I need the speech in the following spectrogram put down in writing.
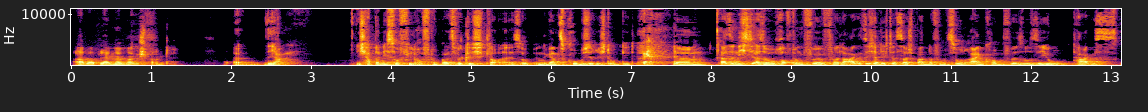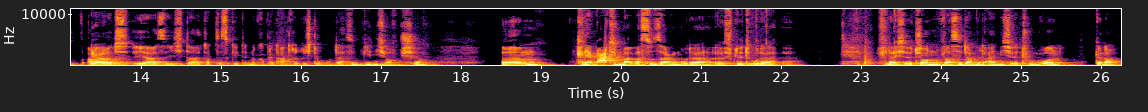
Aber bleiben wir mal gespannt. Äh, ja, ich habe da nicht so viel Hoffnung, weil es wirklich glaub, also in eine ganz komische Richtung geht. ähm, also nicht, also Hoffnung für Verlage sicherlich, dass da spannende Funktionen reinkommen für so SEO-Tagesarbeit. Ja. Eher sehe ich da, ich glaube, das geht in eine komplett andere Richtung und da sind wir nicht auf dem Schirm. Ähm, kann ja Martin mal was zu sagen oder äh, Split oder äh, vielleicht äh, John, was sie damit eigentlich äh, tun wollen. Genau.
